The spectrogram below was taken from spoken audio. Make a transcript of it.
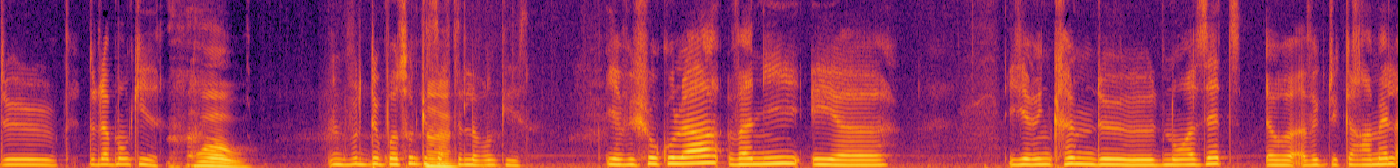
de, de la banquise. Wow Une boule de poisson qui Ouais. sortait de la banquise. Il y avait chocolat, vanille et euh, il y avait une crème de noisettes euh, avec du caramel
